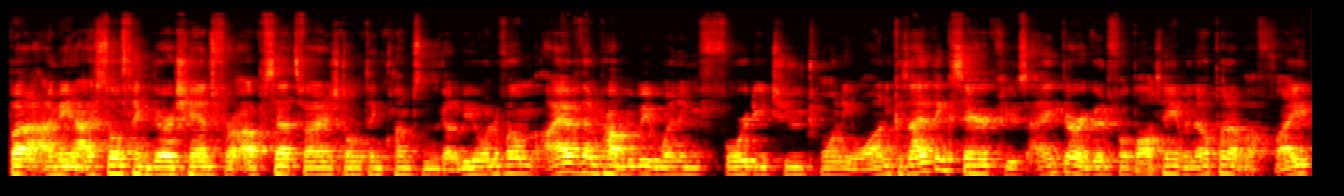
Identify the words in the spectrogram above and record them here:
But I mean, I still think there are a chance for upsets, but I just don't think Clemson's going to be one of them. I have them probably winning 42 21 because I think Syracuse, I think they're a good football team and they'll put up a fight.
